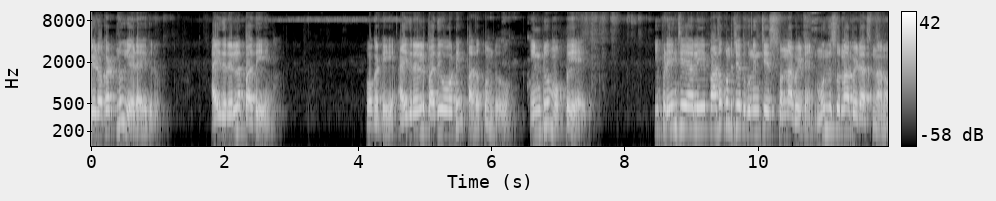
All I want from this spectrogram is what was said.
ఏడు ఒకట్లు ఏడు ఐదులు ఐదు రెళ్ళ పది ఒకటి. ఐదు రెళ్ళు పది ఒకటి పదకొండు ఇంటూ ముప్పై ఐదు. ఇప్పుడు ఏం చేయాలి? పదకొండు చేతి గురించి సున్నా పెట్టాను ముందు సున్నా పెట్టేస్తున్నాను.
